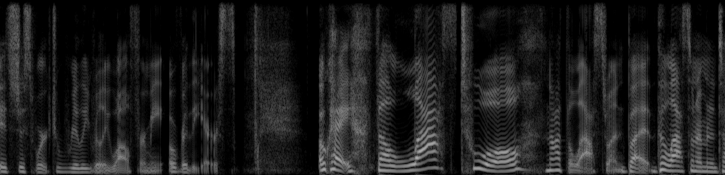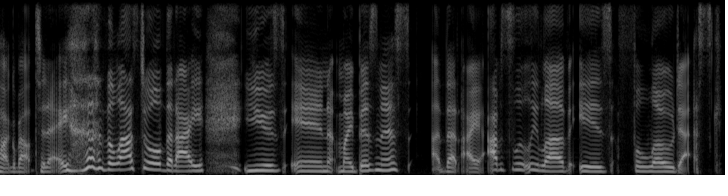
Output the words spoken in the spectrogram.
it's just worked really really well for me over the years. Okay, the last tool, not the last one, but the last one I'm going to talk about today, the last tool that I use in my business that I absolutely love is Flodesk.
